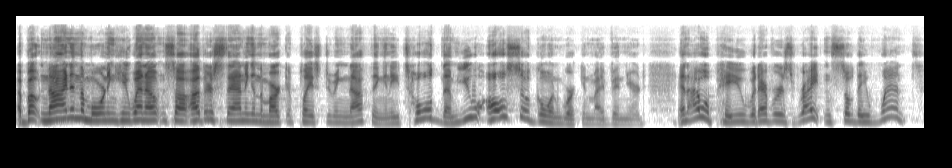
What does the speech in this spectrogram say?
About nine in the morning, he went out and saw others standing in the marketplace doing nothing. And he told them, You also go and work in my vineyard, and I will pay you whatever is right. And so they went.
